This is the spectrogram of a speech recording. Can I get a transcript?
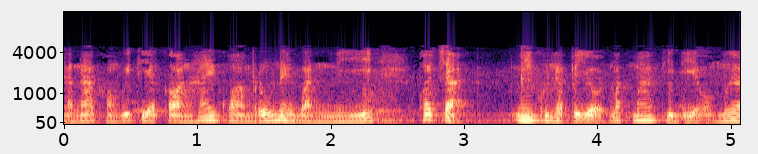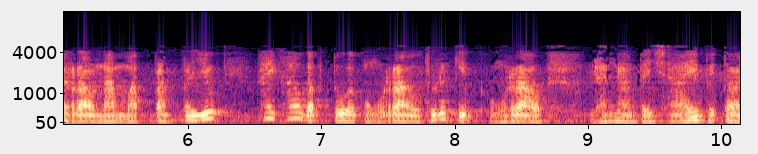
ฐานะของวิทยากรให้ความรู้ในวันนี้ ก็จะมีคุณประโยชน์มาก ๆ ทีเดียว เมื่อเรานำมาปรับประยุกต์ให้เข้ากับตัวของเราธุรกิจของเรา และนำไปใช้ไปต่อ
